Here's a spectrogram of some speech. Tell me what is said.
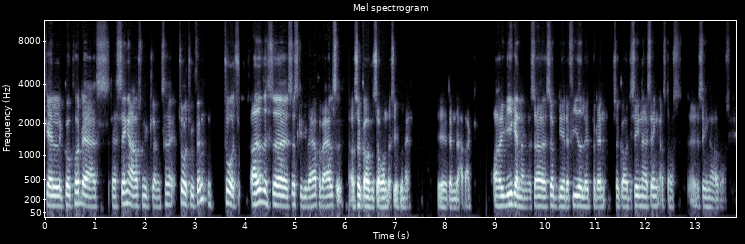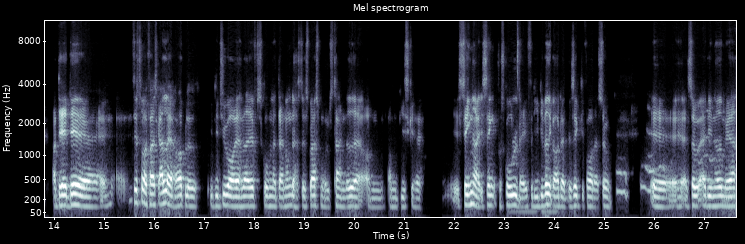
skal gå på deres, deres sengeafsnit kl. 22.15. 22.30, så, så skal de være på værelset, og så går vi så rundt og siger godnat. Er dem, der har vagt. Og i weekenderne, så, så bliver der firet lidt på den. Så går de senere i seng og står øh, senere op også. Og det, det, øh, det tror jeg faktisk aldrig, jeg har oplevet i de 20 år, jeg har været efter skolen, at der er nogen, der har stillet spørgsmålstegn ved, om, om de skal senere i seng på skoledag, fordi de ved godt, at hvis ikke de får deres søvn, øh, så er de noget mere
